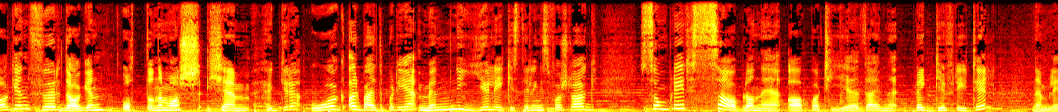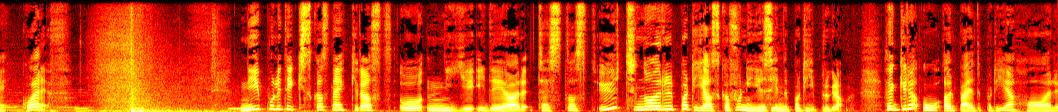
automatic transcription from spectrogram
Dagen før dagen, 8. mars, kommer Høyre og Arbeiderpartiet med nye likestillingsforslag som blir sabla ned av partiet de begge frir til, nemlig KrF. Ny politikk skal snekres og nye ideer testes ut når partiene skal fornye sine partiprogram. Høyre og Arbeiderpartiet har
